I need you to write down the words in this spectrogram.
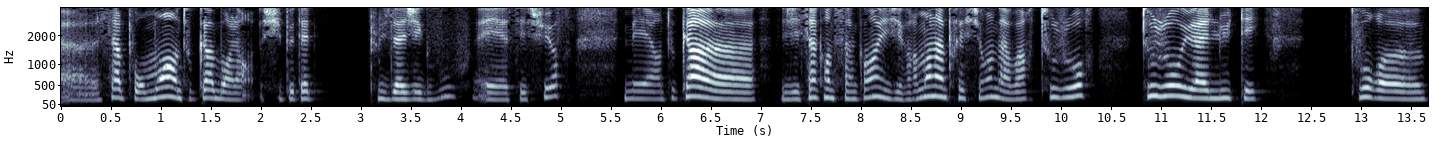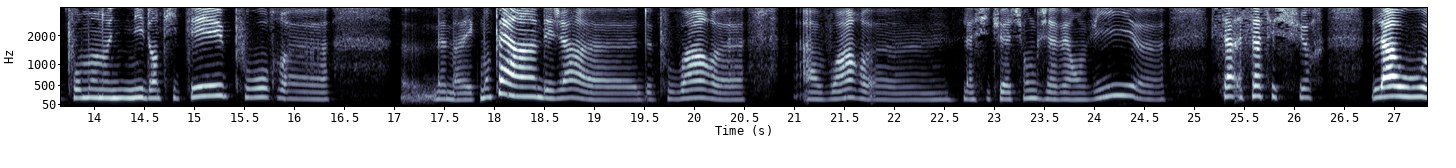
Euh, ça pour moi, en tout cas, bon alors, je suis peut-être plus âgée que vous, et c'est sûr, mais en tout cas, euh, j'ai 55 ans et j'ai vraiment l'impression d'avoir toujours toujours eu à lutter pour euh, pour mon identité, pour euh, euh, même avec mon père hein, déjà, euh, de pouvoir avoir la situation que j'avais envie. ça, ça c'est sûr. Là où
